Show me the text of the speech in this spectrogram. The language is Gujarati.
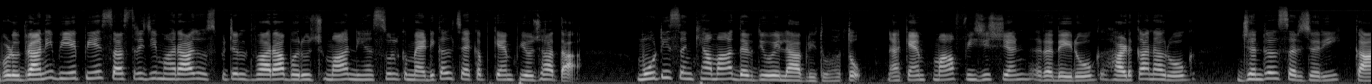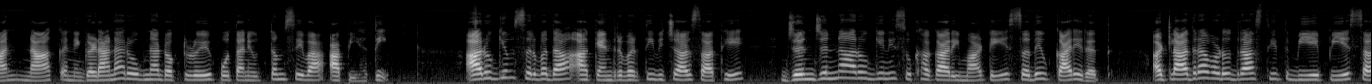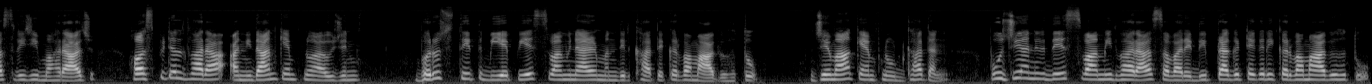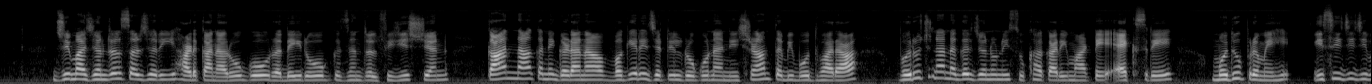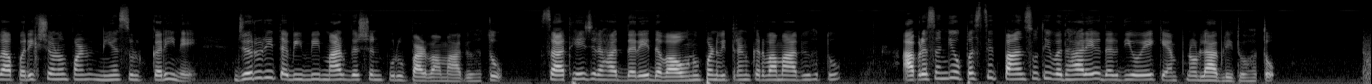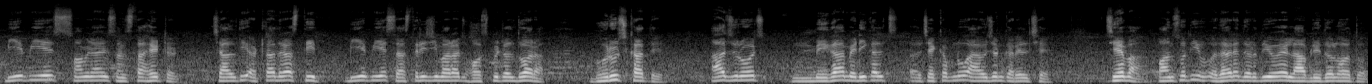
વડોદરાની બીએપીએસ શાસ્ત્રીજી મહારાજ હોસ્પિટલ દ્વારા ભરૂચમાં નિઃશુલ્ક મેડિકલ ચેકઅપ કેમ્પ યોજાતા મોટી સંખ્યામાં દર્દીઓએ લાભ લીધો હતો. આ કેમ્પમાં ફિઝિશિયન હૃદયરોગ હાડકાના રોગ, જનરલ સર્જરી, કાન, નાક અને ગળાના રોગના ડોક્ટરોએ પોતાની ઉત્તમ સેવા આપી હતી. આરોગ્યમ સર્વદા આ કેન્દ્રવર્તી વિચાર સાથે જનજનના આરોગ્યની સુખાકારી માટે સદૈવ કાર્યરત. અટલાદરા વડોદરા સ્થિત બીએપીએસ શાસ્ત્રીજી મહારાજ હોસ્પિટલ દ્વારા આ નિદાન કેમ્પનું આયોજન ભરૂચ સ્થિત બીએપીએસ સ્વામિનારાયણ મંદિર ખાતે કરવામાં આવ્યું હતું, જેમાં કેમ્પનું ઉદ્ઘાટન પૂજ્ય નિર્દેશ સ્વામી દ્વારા સવારે દીપ પ્રાગટ્ય કરી કરવામાં આવ્યું હતું, જેમાં જનરલ સર્જરી, હાડકાના રોગો, હૃદય રોગ, જનરલ ફિઝિશિયન, કાન, નાક અને ગળાના વગેરે જટિલ રોગોના નિષ્ણાંત તબીબો દ્વારા ભરૂચના નગરજનોની સુખાકારી માટે એક્સ રે મધુપ્રમેહ ઇસીજી જેવા પરીક્ષણો પણ નિઃશુલ્ક કરીને જરૂરી તબીબી માર્ગદર્શન પૂરું પાડવામાં આવ્યું હતું. સાથે જ રાહત દરે દવાઓનું પણ વિતરણ કરવામાં આવ્યું હતું. આ પ્રસંગે ઉપસ્થિત પાંચસોથી વધારે દર્દીઓએ કેમ્પનો લાભ લીધો હતો. બીએપીએસ સ્વામિનારાયણ સંસ્થા હેઠળ ચાલતી અટલાદરા સ્થિત બીએપીએસ શાસ્ત્રીજી મહારાજ હોસ્પિટલ દ્વારા ભરૂચ ખાતે આજ રોજ મેગા મેડિકલ ચેકઅપનું આયોજન કરેલ છે. જેમાં પાંચસોથી વધારે દર્દીઓએ લાભ લીધેલો હતો.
